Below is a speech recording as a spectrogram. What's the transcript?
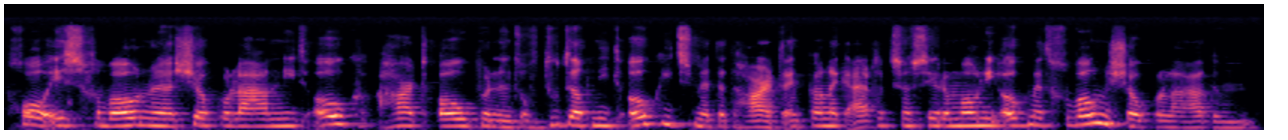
goh, is gewone chocola niet ook hartopenend? Of doet dat niet ook iets met het hart? En kan ik eigenlijk zo'n ceremonie ook met gewone chocola doen?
